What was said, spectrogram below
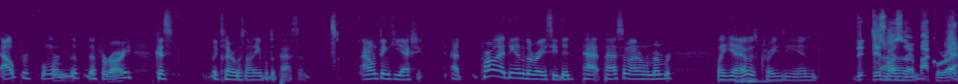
outperform the, the Ferrari because Leclerc was not able to pass him. I don't think he actually, at, probably at the end of the race, he did pat, pass him. I don't remember. But yeah, it was crazy. And Th- this was uh, Um, Baku, right?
